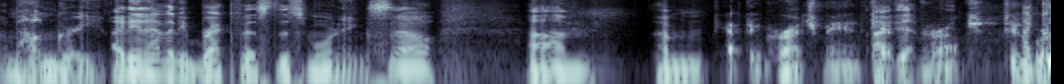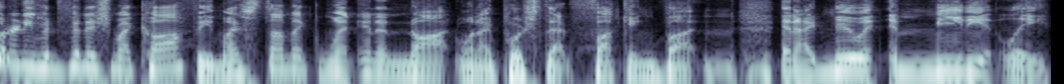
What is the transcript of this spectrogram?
I'm hungry. I didn't have any breakfast this morning, so um, I'm Captain Crunch, man. Captain I, Crunch. Two I words. couldn't even finish my coffee. My stomach went in a knot when I pushed that fucking button, and I knew it immediately.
